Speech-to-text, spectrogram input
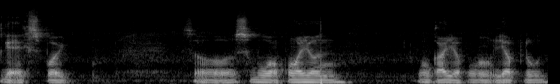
mag-export so subukan ko ngayon kung kaya kong i-upload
